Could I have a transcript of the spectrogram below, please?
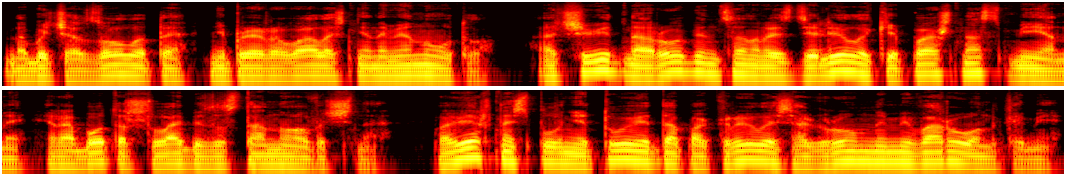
Добыча золота не прерывалась ни на минуту. Очевидно, Робинсон разделил экипаж на смены, и работа шла безостановочно. Поверхность планетоида покрылась огромными воронками.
